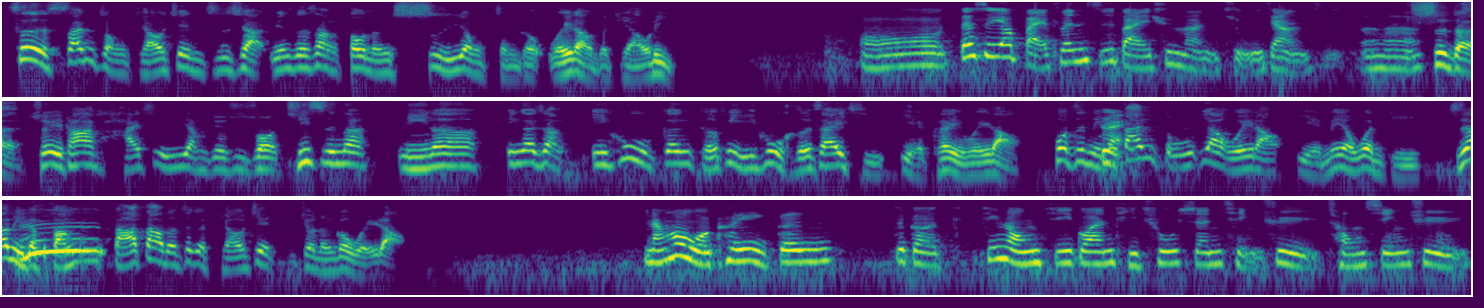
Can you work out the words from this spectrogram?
这三种条件之下，原则上都能适用整个围绕的条例。哦，但是要百分之百去满足这样子，嗯哼，是的，所以它还是一样，就是说，其实呢，你呢应该这样，一户跟隔壁一户合在一起也可以围绕，或者你单独要围绕也没有问题，只要你的房屋达到了这个条件，你就能够围绕。然后我可以跟这个金融机关提出申请，去重新去，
